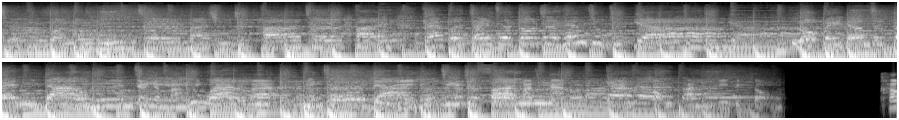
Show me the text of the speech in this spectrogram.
เธอวางเอามือเธอมาฉันจะพาเธอไป แค่เปิดใจเธอก็จะเห็นทุกๆอย่างโลกใบเดิมจะเป็นดาวหมื่นที่จะฝากทิ้งท้าว่ายงไว้ว่าเพียงเธออย่าหยุดที่จะฝัน2,500เขา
